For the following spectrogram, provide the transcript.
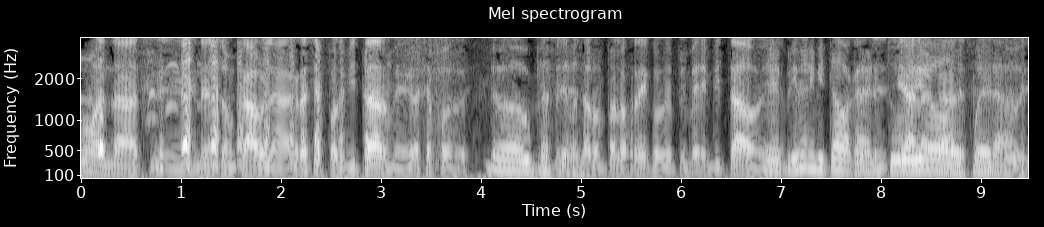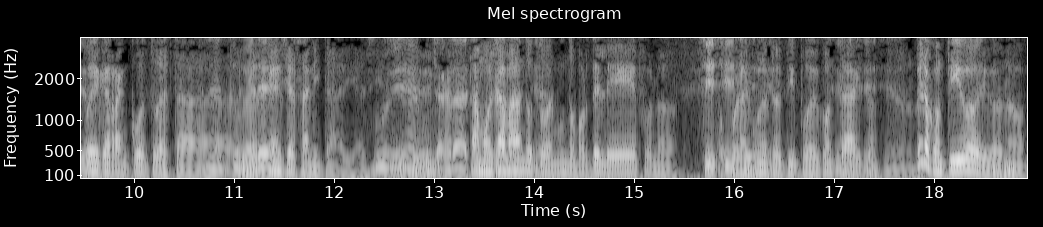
¿Cómo andás, eh, Nelson Caula? Gracias por invitarme, gracias por... No, un placer. Venimos a romper los récords, el primer invitado. El primer invitado acá en el estudio, después, de después de que arrancó toda esta emergencia sanitaria. Muy bien, muchas gracias. Estamos llamando todo el mundo por teléfono o por algún otro tipo de contacto. Pero contigo, digo, no,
